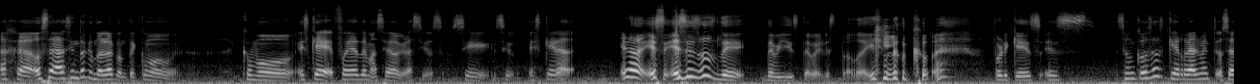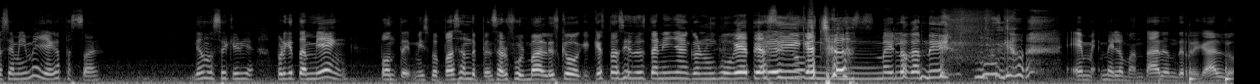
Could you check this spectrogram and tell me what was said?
ajá, o sea, siento que no la conté como, como, es que fue demasiado gracioso. Sí, sí, es que era, era, es, es esos de, debiste haber estado ahí, loco. Porque es, es, son cosas que realmente, o sea, si a mí me llega a pasar, yo no sé qué haría. Porque también, ponte, mis papás han de pensar full mal. Es como que, ¿qué está haciendo esta niña con un juguete así, Eso, cachas? Me lo gané. Como, eh, me, me lo mandaron de regalo.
